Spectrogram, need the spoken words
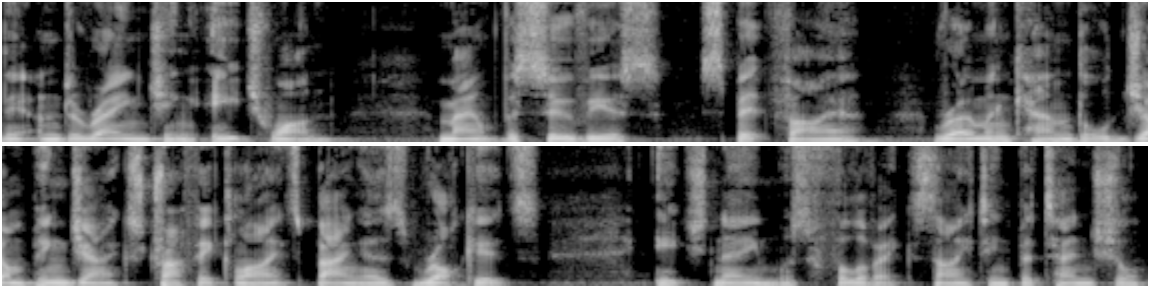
and arranging each one Mount Vesuvius, Spitfire, Roman Candle, Jumping Jacks, traffic lights, bangers, rockets. Each name was full of exciting potential.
